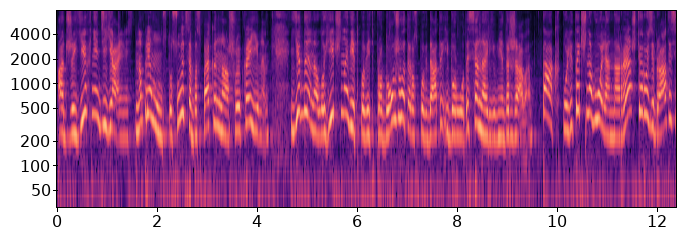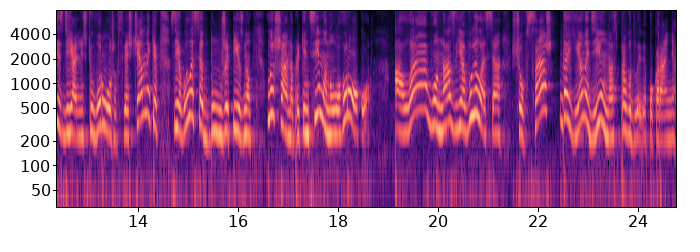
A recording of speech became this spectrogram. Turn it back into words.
адже їхня діяльність напряму стосується безпеки нашої країни. Єдина логічна відповідь продовжувати розповідати і боротися на рівні держави. Так, політична воля нарешті розібратися з діяльністю ворожих священників з'явилася дуже пізно, лише наприкінці минулого року. Але вона з'явилася, що все ж дає надію на справедливі покарання.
